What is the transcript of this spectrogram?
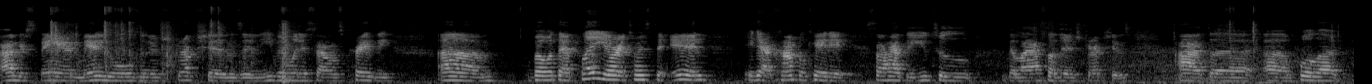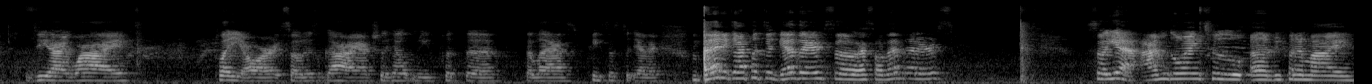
I understand manuals and instructions and even when it sounds crazy. Um, but with that play yard towards the end, it got complicated. So I had to YouTube the last of the instructions. I had to uh, pull up DIY play yard. So this guy actually helped me put the, the last pieces together. But it got put together, so that's all that matters. So yeah, I'm going to uh, be putting my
